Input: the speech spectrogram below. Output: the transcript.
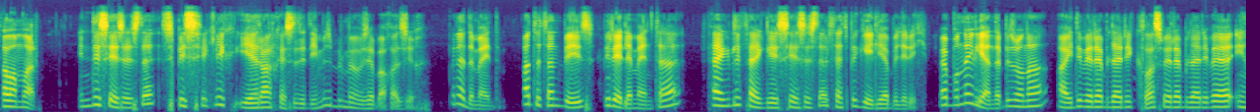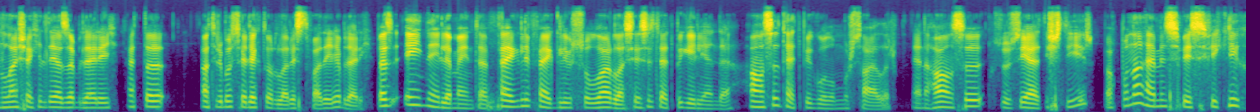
Salamlar. İndi CSS-də spesifiklik iyerarxiyası dediyimiz bir mövzuya baxacağıq. Bu nə deməkdir? Adətən biz bir elementə fərqli-fərqli CSS-lər tətbiq eləyə bilirik və bunu eləyəndə biz ona ID verə bilərik, class verə bilərik və ya inline şəkildə yaza bilərik. Hətta atribut selektorları istifadə edə bilərik. Bəs eyni elementə fərqli-fərqli üsullarla CSS tətbiq eləyəndə hansı tətbiq olunmuş sayılır? Yəni hansı xüsusiyyət işləyir? Bax buna həmin spesifiklik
